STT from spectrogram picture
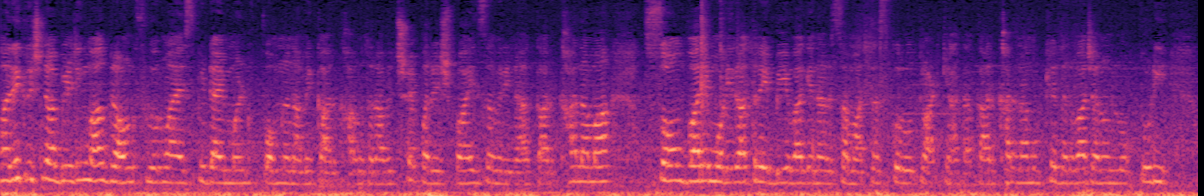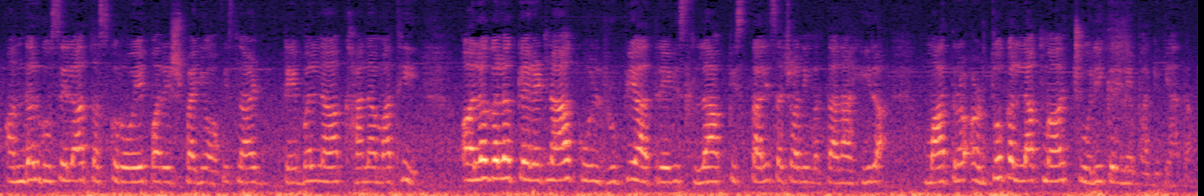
હરિકૃષ્ણ બિલ્ડિંગમાં ગ્રાઉન્ડ ફ્લોરમાં એસપી ડાયમંડ ફોર્મના નામે કારખાનો ધરાવે છે. પરેશભાઈ ઝવેરીના કારખાનામાં સોમવારે મોડી રાત્રે બે વાગ્યાના અરસામાં તસ્કરો ત્રાટક્યા હતા. કારખાનાના મુખ્ય દરવાજાનો લોક તોડી અંદર ઘૂસેલા તસ્કરોએ પરેશભાઈની ઓફિસના ટેબલના ખાનામાંથી અલગ અલગ કેરેટના કુલ રૂપિયા ત્રેવીસ લાખ પિસ્તાલીસ હજારની મત્તાના હીરા માત્ર અડધો કલાકમાં ચોરી કરીને ભાગી ગયા હતા.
